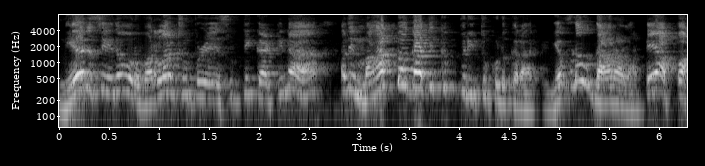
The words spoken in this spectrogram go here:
நேரு செய்த ஒரு வரலாற்று பிழையை சுட்டி காட்டினா அதை மகாத்மா காந்திக்கும் பிரித்து கொடுக்கிறார்கள். எவ்வளவு தாராளம். அப்பா.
